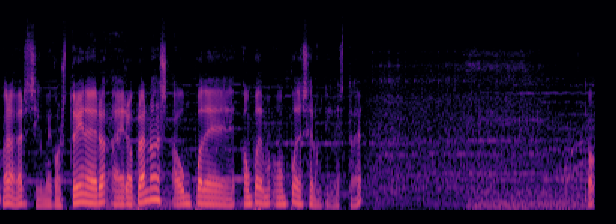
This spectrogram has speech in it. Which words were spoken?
Bueno, a ver, si me construyen aeroplanos, aún puede, aún puede, aún puede ser útil esto, ¿eh? Oh,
